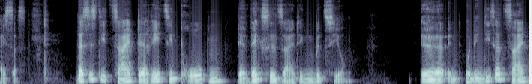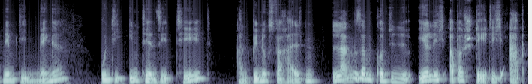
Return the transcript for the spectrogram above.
Heißt das? Das ist die Zeit der reziproken, der wechselseitigen Beziehung. Äh, und in dieser Zeit nimmt die Menge und die Intensität an Bindungsverhalten langsam, kontinuierlich, aber stetig ab.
